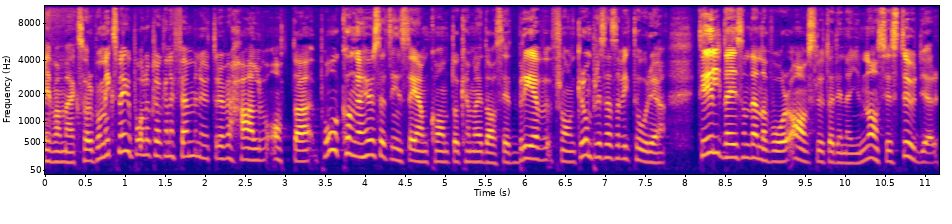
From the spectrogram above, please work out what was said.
Eva Max har du på Mix Megapol och klockan är fem minuter över halv åtta. På kungahusets Instagramkonto kan man idag se ett brev från kronprinsessa Victoria till dig som denna vår avslutar dina gymnasiestudier.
